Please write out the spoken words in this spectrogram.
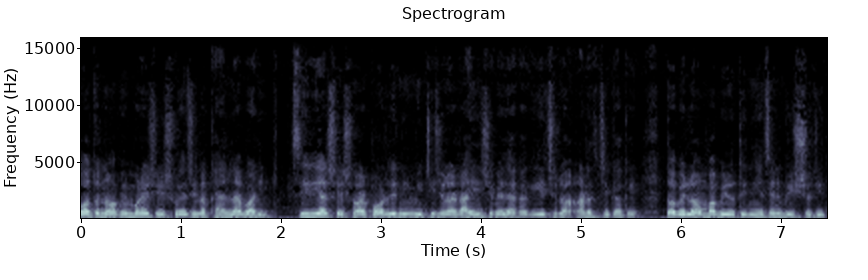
গত নভেম্বরে শেষ হয়েছিল খেলনা বাড়ি সিরিয়াল শেষ হওয়ার পরদিনই মিঠিজোড়া রায় হিসেবে দেখা গিয়েছিল আরাত্রিকাকে। তবে লম্বা বিরতি নিয়েছেন বিশ্বজিৎ।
